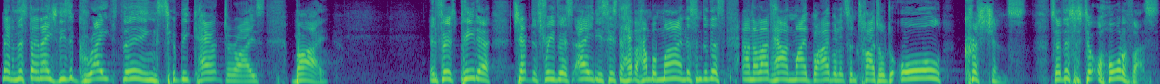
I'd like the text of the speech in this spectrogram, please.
Man, in this day and age, these are great things to be characterized by. In 1 Peter chapter 3, verse 8, he says to have a humble mind. Listen to this. And I love how in my Bible it's entitled All Christians. So this is to all of us.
